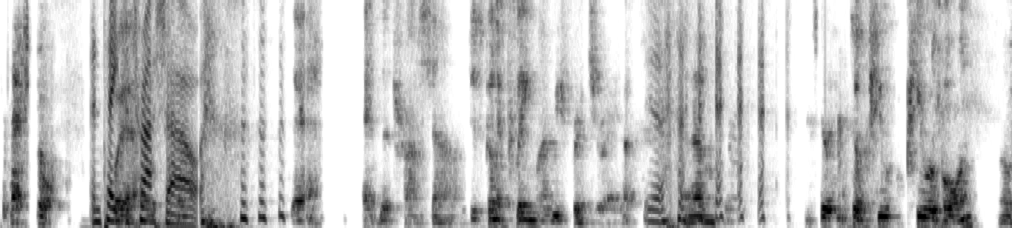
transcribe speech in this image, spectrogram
and take the trash out. yes, take the trash out. I'm just going to clean my refrigerator. Yeah. Um, so, so pure, Pureborn. Oh,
